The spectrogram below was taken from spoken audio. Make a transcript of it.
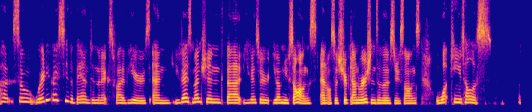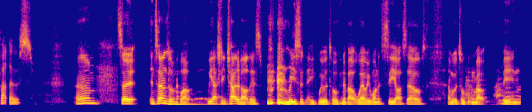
Uh, so where do you guys see the band in the next five years? And you guys mentioned that you guys are you have new songs and also stripped down versions of those new songs. What can you tell us about those? Um, so in terms of well, we actually chatted about this recently. We were talking about where we want to see ourselves, and we were talking about being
